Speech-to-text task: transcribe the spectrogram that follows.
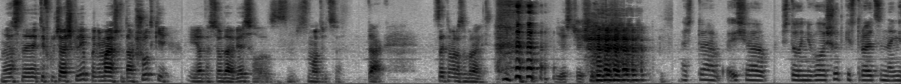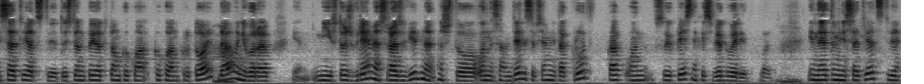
Но если ты включаешь клип, понимаешь, что там шутки, и это все, да, весело смотрится. Так, с этим разобрались. Есть что еще? А что еще, что у него шутки строятся на несоответствии. То есть он поет о том, какой, какой он крутой, Мгм. да, у него рэп. И, и в то же время сразу видно, что он на самом деле совсем не так крут, как он в своих песнях о себе говорит. Вот. И на этом несоответствии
